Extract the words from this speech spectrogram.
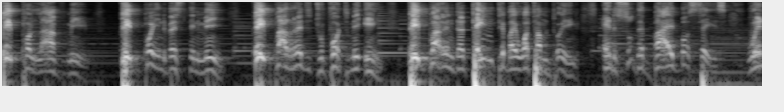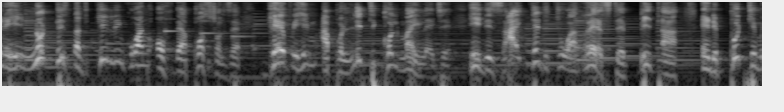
people love me, people invest in me, people are ready to vote me in, people are entertained by what I'm doing. And so the Bible says, when he noticed that killing one of the apostles gave him a political mileage, he decided to arrest Peter and put him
